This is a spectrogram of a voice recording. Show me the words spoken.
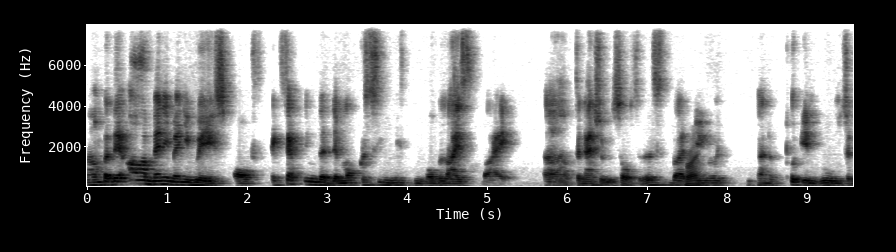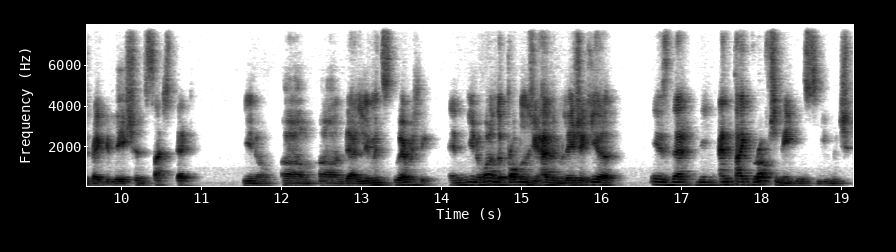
Um, but there are many, many ways of accepting that democracy needs to be mobilized by uh, financial resources, but right. you know, you kind of put in rules and regulations such that you know um, uh, there are limits to everything. And you know, one of the problems you have in Malaysia here is that the anti-corruption agency, which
